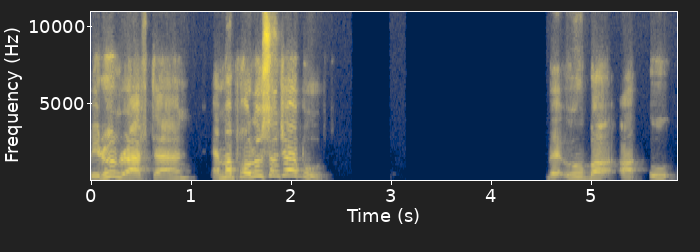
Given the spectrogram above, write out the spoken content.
بیرون رفتن. اما پولوس آنجا بود. و او با او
